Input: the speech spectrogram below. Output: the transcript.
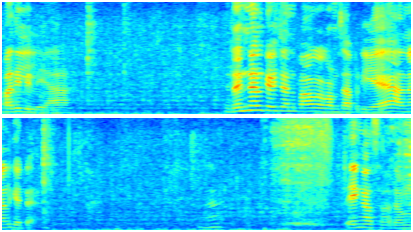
பதில் இல்லையா? ரெண்டு நாள் கழிச்சு அந்த பாவக்காய் குழம்பு சாப்பிட்றியே? அதனால கேட்டேன்? தேங்காய் சாதம்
